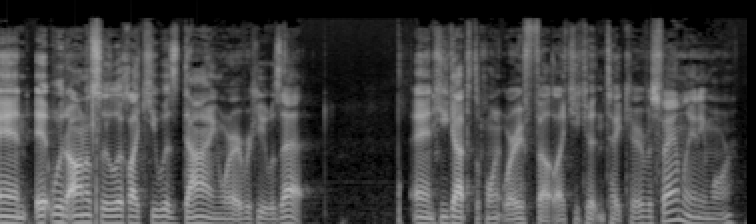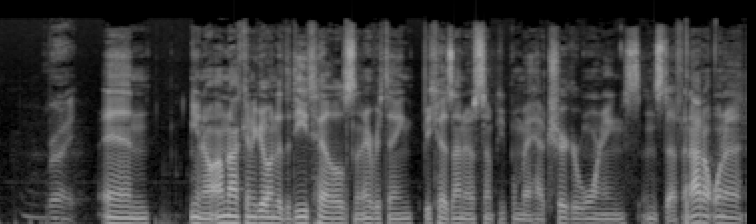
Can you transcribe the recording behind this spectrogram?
And it would honestly look like he was dying wherever he was at. And he got to the point where he felt like he couldn't take care of his family anymore mm. Right. and you know i'm not going to go into the details and everything because i know some people may have trigger warnings and stuff and i don't want to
